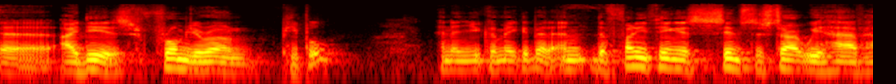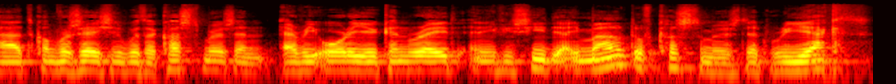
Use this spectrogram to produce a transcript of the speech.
uh, ideas from your own people. And then you can make it better. And the funny thing is, since the start, we have had conversations with our customers and every order you can rate. And if you see the amount of customers that react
